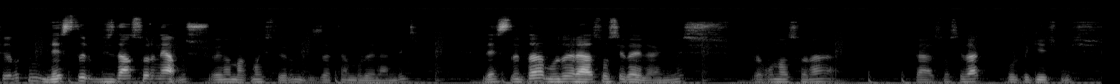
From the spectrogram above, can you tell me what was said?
Şöyle bakın Leicester bizden sonra ne yapmış? Öyle bakmak istiyorum. Biz zaten burada elendik. Leicester'da burada Real Sociedad elenmiş. Ve ondan sonra Real Sociedad burada geçmiş.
